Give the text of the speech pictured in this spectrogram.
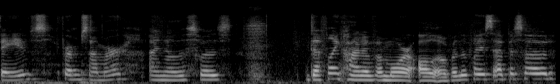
faves from summer. I know this was definitely kind of a more all over the place episode,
